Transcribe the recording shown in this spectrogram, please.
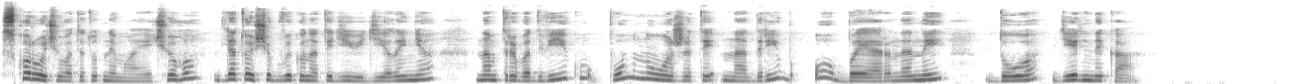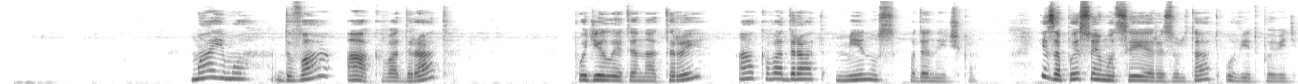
Скорочувати тут немає чого. Для того, щоб виконати дію ділення, нам треба двійку помножити на дріб обернений до дільника. Маємо 2а квадрат поділити на 3а квадрат мінус одиничка. І записуємо цей результат у відповідь.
